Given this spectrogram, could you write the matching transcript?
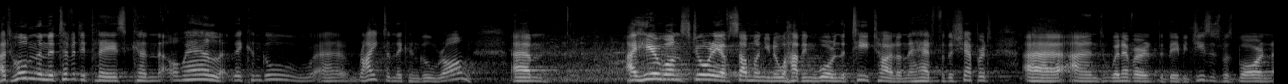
at home the nativity plays can, oh, well, they can go uh, right and they can go wrong. Um, I hear one story of someone, you know, having worn the tea towel on the head for the shepherd, uh, and whenever the baby Jesus was born,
